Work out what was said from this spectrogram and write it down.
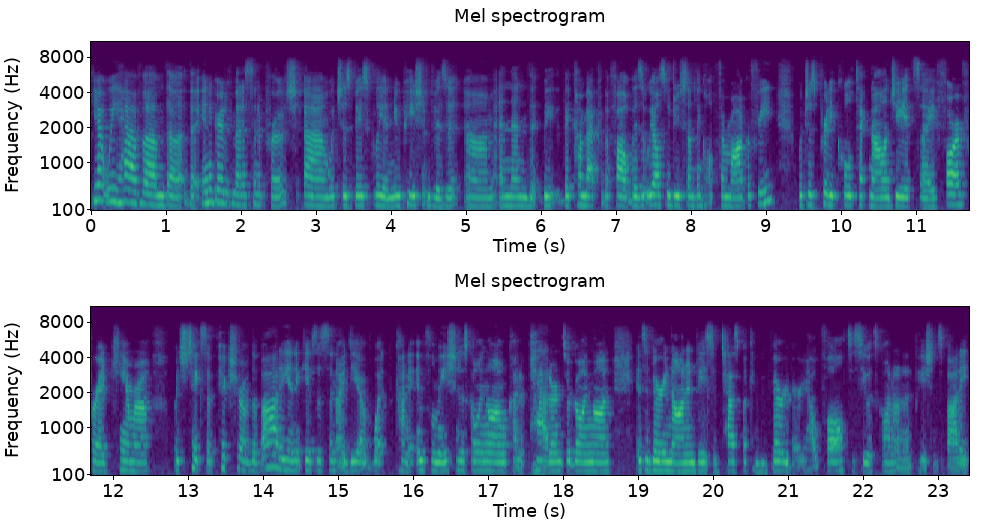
Yeah, we have um, the the integrative medicine approach, um, which is basically a new patient visit, um, and then the, we, they come back for the follow-up visit. We also do something called thermography, which is pretty cool technology. It's a far infrared camera which takes a picture of the body and it gives us an idea of what kind of inflammation is going on, what kind of patterns are going on. It's a very non-invasive test, but can be very, very helpful to see what's going on in a patient's body.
